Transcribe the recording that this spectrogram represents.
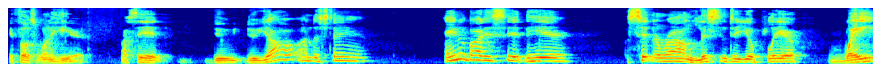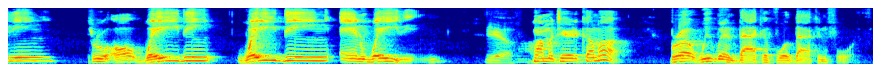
if folks want to hear it. I said, do do y'all understand? Ain't nobody sitting here sitting around listening to your player, waiting through all waiting, waiting and waiting. Yeah. Commentary to come up. Bro, we went back and forth, back and forth.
